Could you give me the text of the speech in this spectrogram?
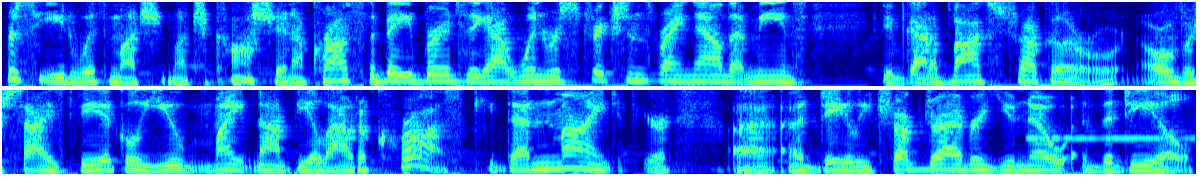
Proceed with much, much caution. Across the Bay Bridge, they got wind restrictions right now. That means if you've got a box truck or an oversized vehicle, you might not be allowed across. Keep that in mind. If you're uh, a daily truck driver, you know the deal.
